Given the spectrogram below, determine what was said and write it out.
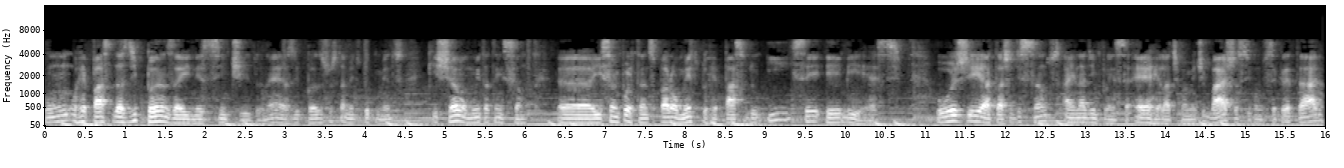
com o repasse das DIPANs aí nesse sentido. Né? As DIPANs justamente documentos que chamam muita atenção uh, e são importantes para o aumento do repasse do ICMS. Hoje, a taxa de Santos, a inadimplência é relativamente baixa, segundo o secretário,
